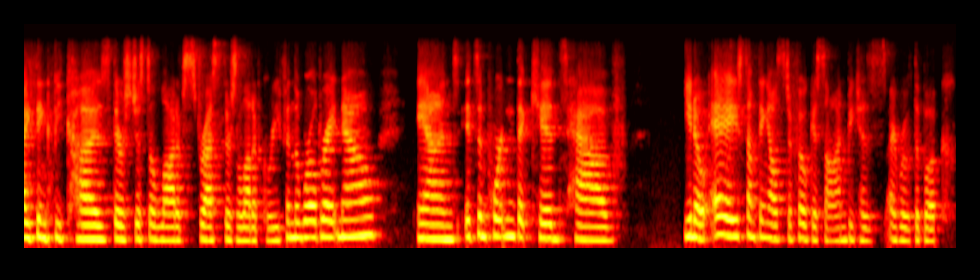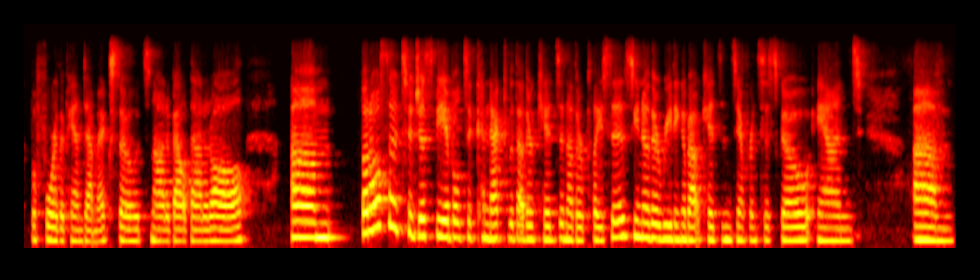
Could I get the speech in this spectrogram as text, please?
I think because there's just a lot of stress, there's a lot of grief in the world right now. And it's important that kids have, you know, A, something else to focus on because I wrote the book before the pandemic. So it's not about that at all. Um, but also to just be able to connect with other kids in other places. You know, they're reading about kids in San Francisco. And um,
